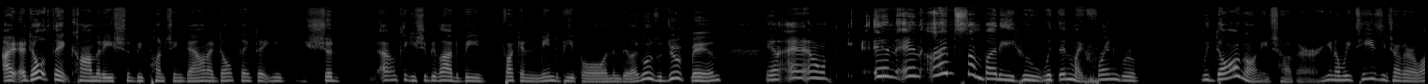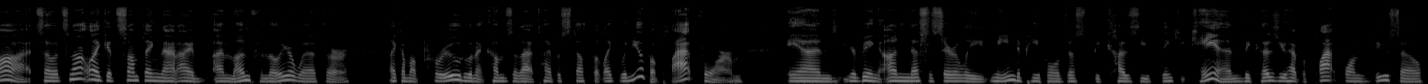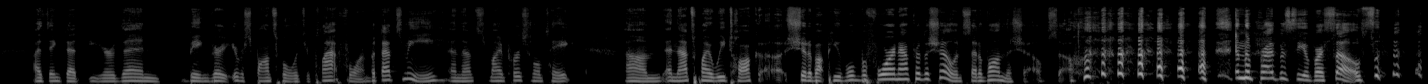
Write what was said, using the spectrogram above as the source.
I, I, don't think comedy should be punching down. I don't think that you should I don't think you should be allowed to be fucking mean to people and then be like, "Oh, it's a joke, man." And I don't. And and I'm somebody who within my friend group, we dog on each other. You know, we tease each other a lot. So it's not like it's something that I I'm unfamiliar with or like I'm a prude when it comes to that type of stuff. But like when you have a platform and you're being unnecessarily mean to people just because you think you can, because you have a platform to do so, I think that you're then being very irresponsible with your platform. But that's me, and that's my personal take. Um, and that's why we talk uh, shit about people before and after the show instead of on the show. So, in the privacy of ourselves.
